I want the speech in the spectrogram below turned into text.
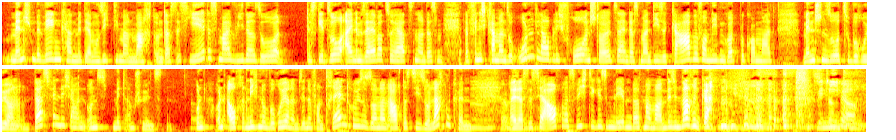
Menschen bewegen kann mit der Musik, die man macht. Und das ist jedes Mal wieder so, das geht so einem selber zu Herzen. Und das, da finde ich, kann man so unglaublich froh und stolz sein, dass man diese Gabe vom lieben Gott bekommen hat, Menschen so zu berühren. Und das finde ich an uns mit am schönsten. Und, und auch nicht nur berühren im Sinne von Tränendrüse, sondern auch, dass die so lachen können. Weil das ist ja auch was Wichtiges im Leben, dass man mal ein bisschen lachen kann. wir nie tun.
